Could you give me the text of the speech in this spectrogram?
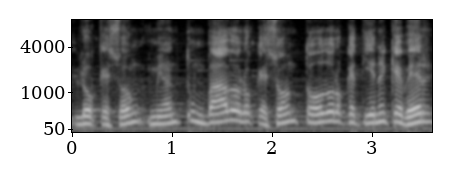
lo que son, me han tumbado lo que son todo lo que tiene que ver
